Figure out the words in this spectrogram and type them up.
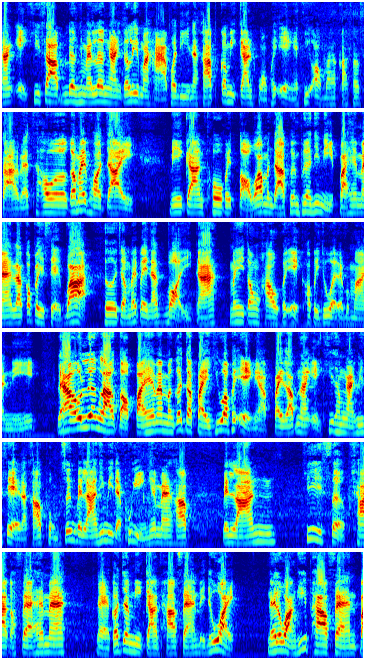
นางเอกที่ทราบเรื่องที่แม่เลิกงานก็รีบมาหาพอดีนะครับ ก็มีการห่วงพระเอกที่ออกมากับสาวๆและเธอก็ไม่พอใจ มีการโทรไปต่อว่าบรรดาเพื่อนๆที่หนีไปใช่ไหมแล้วก็ปฏิเสธว่าเธอจะไม่ไปนัดบอร์ดอีกนะ ไม่ต้องเอาพระเอกเข้าไปด้วยอะไรประมาณนี้ แล้วเรื่องราวต่อไปใช่ไหมมันก็จะไปที่ว่าพระเอกเนี่ยไปรับนางเอกที่ทำงานพิเศษนะครับผมซึ่งเป็นร้านที่มีแต่ผู้หญิงใช่ไหมครับเป็นร้านที่เสิร์ฟชากาแฟใช่ไหม แต่ก็จะมีการพาแฟนไปด้วย ในระหว่างที่พาแฟนไป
